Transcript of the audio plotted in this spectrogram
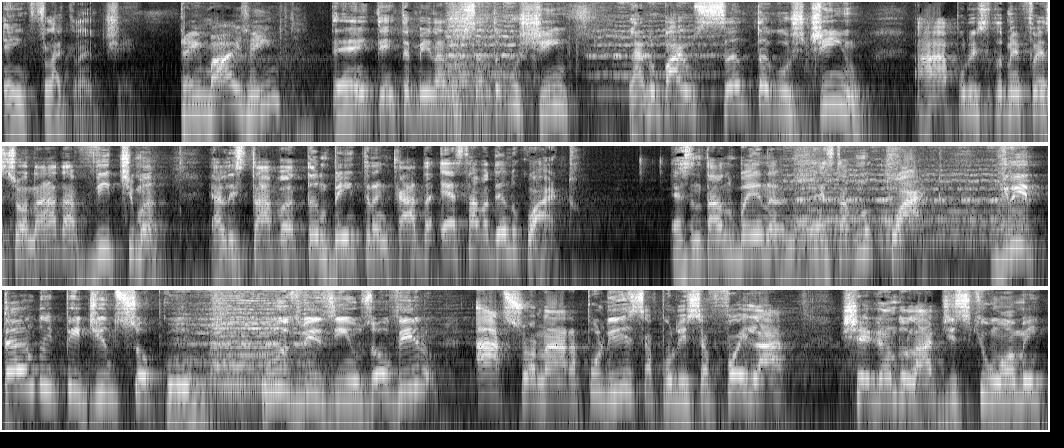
em flagrante. Tem mais, hein? Tem, tem também lá no Santo Agostinho. Lá no bairro Santo Agostinho, a polícia também foi acionada. A vítima, ela estava também trancada. Essa estava dentro do quarto. Essa não estava no banheiro, não. Essa estava no quarto, gritando e pedindo socorro. Os vizinhos ouviram, acionaram a polícia. A polícia foi lá. Chegando lá, disse que um homem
